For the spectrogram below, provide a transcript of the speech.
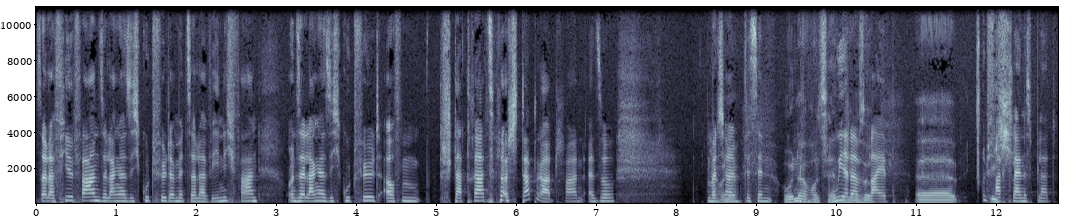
soll er viel fahren, solange er sich gut fühlt damit, soll er wenig fahren und solange er sich gut fühlt auf dem Stadtrad, soll er Stadtrad fahren. Also manchmal ein bisschen 100%, weirder also, Vibe. Äh, Und fahrt ich- kleines Blatt.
